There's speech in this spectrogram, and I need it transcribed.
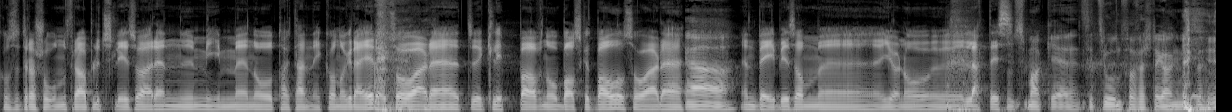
konsentrasjonen fra plutselig så er det en meme med noe Titanic og noe greier, og så er det et klipp av noe basketball, og så er det ja. en baby som uh, gjør noe lættis. Som smaker sitron for første gang. Liksom.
